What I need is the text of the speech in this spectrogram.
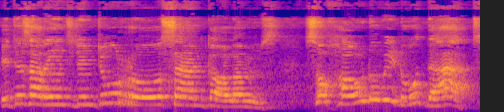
it is arranged into rows and columns. So how do we do that?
